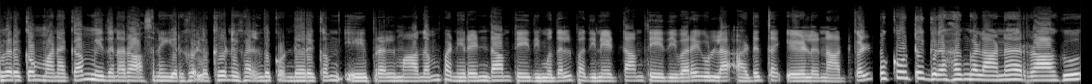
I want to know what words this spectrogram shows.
அனைவருக்கும் வணக்கம். மிதன ராசினியர்களுக்கு நிகழ்ந்து கொண்டிருக்கும் ஏப்ரல் மாதம் பனிரெண்டாம் தேதி முதல் பதினெட்டாம் தேதி வரை உள்ள அடுத்த ஏழு நாட்கள். முக்கூட்டு கிரகங்களான ராகு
